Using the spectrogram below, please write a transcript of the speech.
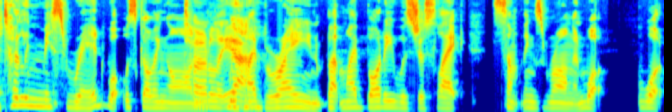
totally misread what was going on Totally, with yeah. my brain, but my body was just like something's wrong. And what what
